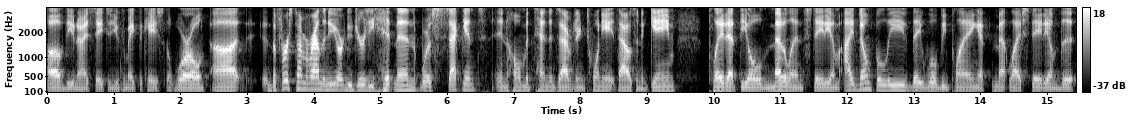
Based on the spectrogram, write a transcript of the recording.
of the United States, and you can make the case the world. Uh, the first time around, the New York, New Jersey Hitmen was second in home attendance, averaging 28,000 a game played at the old Meadowlands Stadium. I don't believe they will be playing at MetLife Stadium. The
